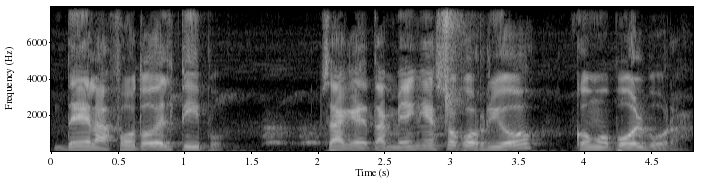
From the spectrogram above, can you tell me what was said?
de la foto del tipo. O sea que también eso corrió como pólvora.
